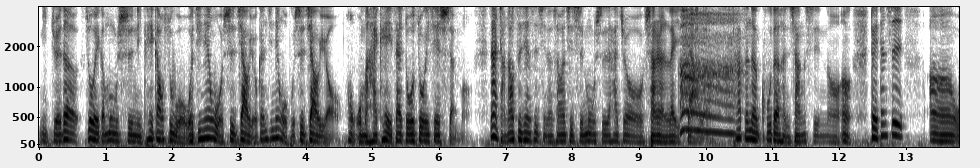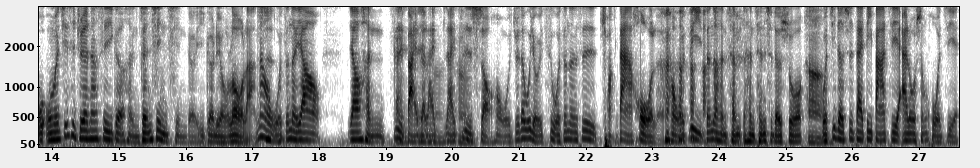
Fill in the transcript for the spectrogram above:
你觉得作为一个牧师，你可以告诉我，我今天我是教友，跟今天我不是教友，我们还可以再多做一些什么？那讲到这件事情的时候，其实牧师他就潸然泪下了，他真的哭得很伤心哦，嗯，对，但是呃，我我们其实觉得那是一个很真性情的一个流露啦，那我真的要。要很自白的来来自首哈，我觉得我有一次我真的是闯大祸了 哈，我自己真的很诚很诚实的说，我记得是在第八届爱洛生活节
